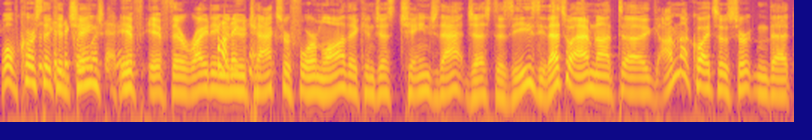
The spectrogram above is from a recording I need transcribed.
Well, of course they can change if if they're writing Oh, a new can. tax reform law, they can just change that just as easy. That's why I'm not uh, I'm not quite so certain that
